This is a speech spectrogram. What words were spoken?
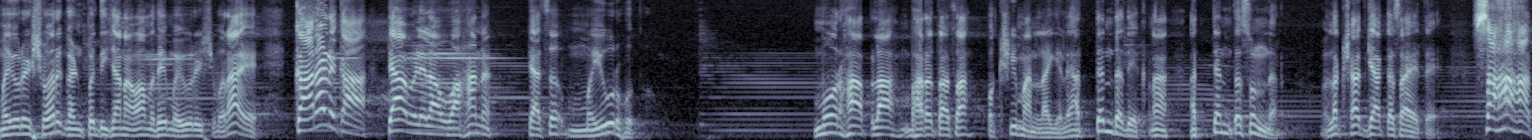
मयुरेश्वर गणपतीच्या नावामध्ये मयुरेश्वर आहे. कारण का? त्यावेळेला वाहन त्याचं मयूर होतं. मोर हा आपला भारताचा पक्षी मानला गेला. अत्यंत देखणा अत्यंत सुंदर. लक्षात घ्या कसा आहे ते. सहा हात.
